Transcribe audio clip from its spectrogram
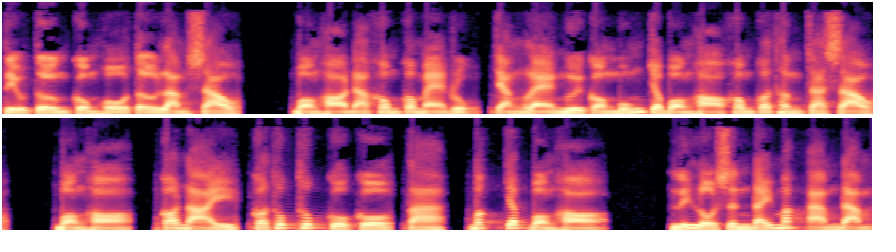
tiểu tượng cùng hổ tử làm sao? Bọn họ đã không có mẹ ruột, chẳng lẽ ngươi còn muốn cho bọn họ không có thân cha sao? Bọn họ, có nải, có thúc thúc cô cô, ta, bất chấp bọn họ. Lý lộ sinh đáy mắt ảm đạm,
